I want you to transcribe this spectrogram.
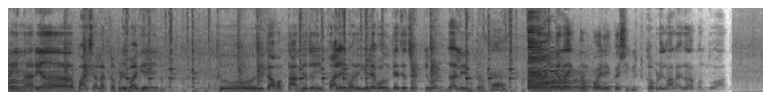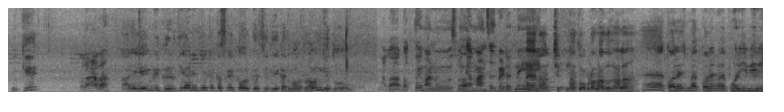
अरे नार्या भाषाला कपडे बागेल तो रिकामत ताण देतोय. कॉलेजमध्ये गेल्यापासून त्याचे झटके वाढून झाले एकदम. हा. त्याला एकदम पहिले कशी बी कपडे घालायचा पण तो आता. विकी बोला ना बा. अरे हे एवढी गर्दी आणि ते कसं काय कव्हर करशील? एखादी माणूस लावून घेतो आबा बघतोय माणूस पण काय माणसंच भेटत नाही. ना चिकना चोपडा राहतो झाला. हा कॉलेज कॉलेजमध्ये पोरी बिरी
